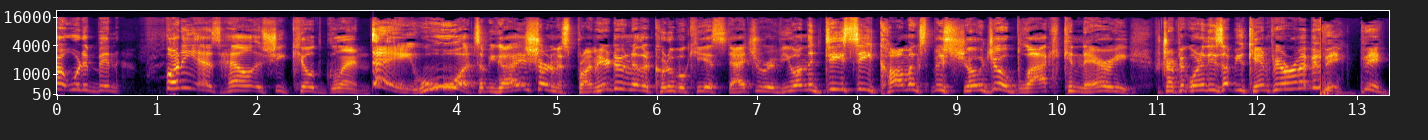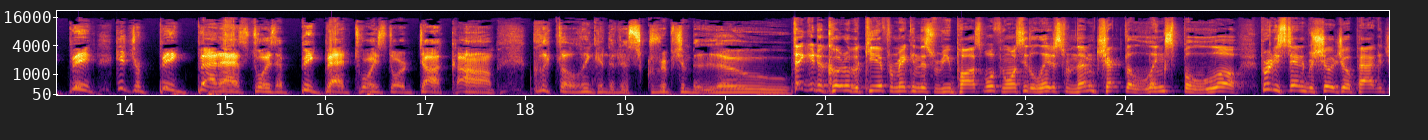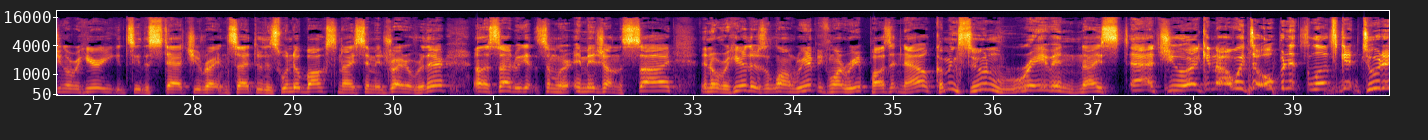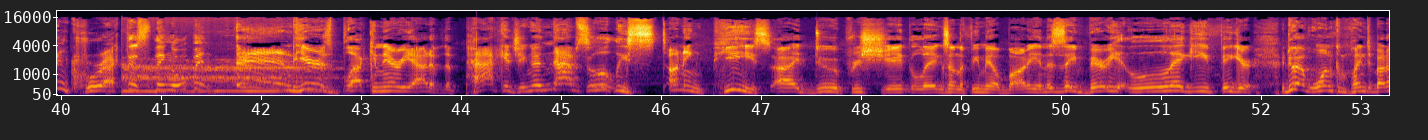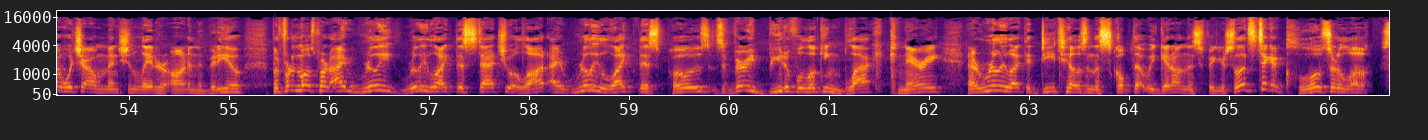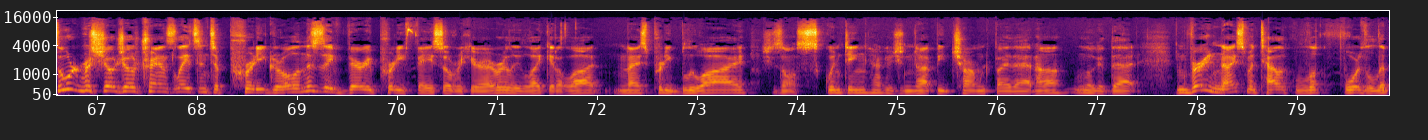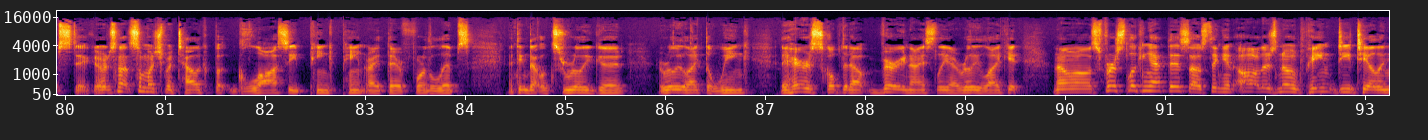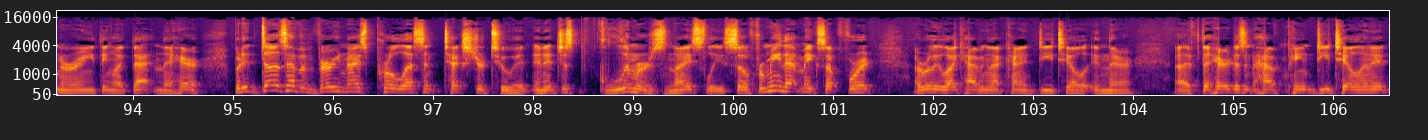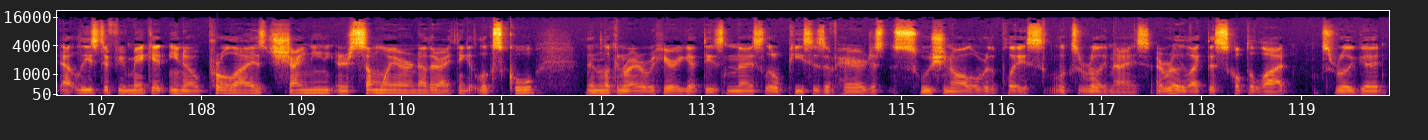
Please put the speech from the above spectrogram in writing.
thought would have been funny as hell if she killed Glenn. Hey, what's up, you guys? Shartimus Prime here doing another Kotobukiya statue review on the DC Comics Bishoujo Black Canary. If you're trying to pick one of these up, you can pre-order my big, big, big. Get your big badass toys at BigBadToyStore.com. Click the link in the description below. Thank you to Kotobukiya for making this review possible. If you want to see the latest from them, check the links below. Pretty standard Bishoujo packaging over here. You can see the statue right inside through this window box. Nice image right over there. The side, we get the similar image on the side. Then over here, there's a long read up. If you want to read it, pause it now. Coming soon, Raven. Nice statue. I cannot wait to open it. So let's get to it and crack this thing open. And here is Black Canary out of the packaging. An absolutely stunning piece. I do appreciate the legs on the female body, and this is a very leggy figure. I do have one complaint about it, which I'll mention later on in the video. But for the most part, I really, really like this statue a lot. I really like this pose. It's a very beautiful looking black canary, and I really like the details and the sculpt that we get on this figure. So let's take a closer look. So the word Bishoujo translates into pretty girl, and this is a very pretty face over here. I really like it a lot. Nice pretty blue eye. She's all squinting. How could you not be charmed by that, huh? Look at that. And very nice metallic look for the lipstick. Or it's not so much metallic, but glossy pink paint right there for the lips. I think that looks really good. I really like the wink. The hair is sculpted out very nicely. I really like it. Now, when I was first looking at this, I was thinking, oh, there's no paint detailing or anything like that in the hair. But it does have a very nice pearlescent texture to it, and it just glimmers nicely. So for me, that makes up for it. I really like having that kind of detail in there. Uh, if the hair doesn't have paint detail in it, at least if you make it, you know, pearlized, shiny, or some way or another, I think it looks cool. Then looking right over here, you get these nice little pieces of hair just swooshing all over the place. Looks really nice. I really like this sculpt a lot. Looks really good.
